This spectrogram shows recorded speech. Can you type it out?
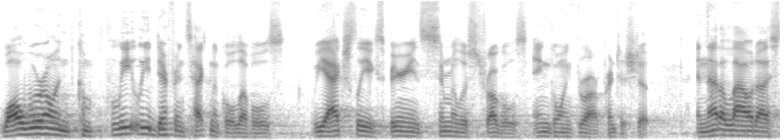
While we're on completely different technical levels, we actually experienced similar struggles in going through our apprenticeship. And that allowed us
